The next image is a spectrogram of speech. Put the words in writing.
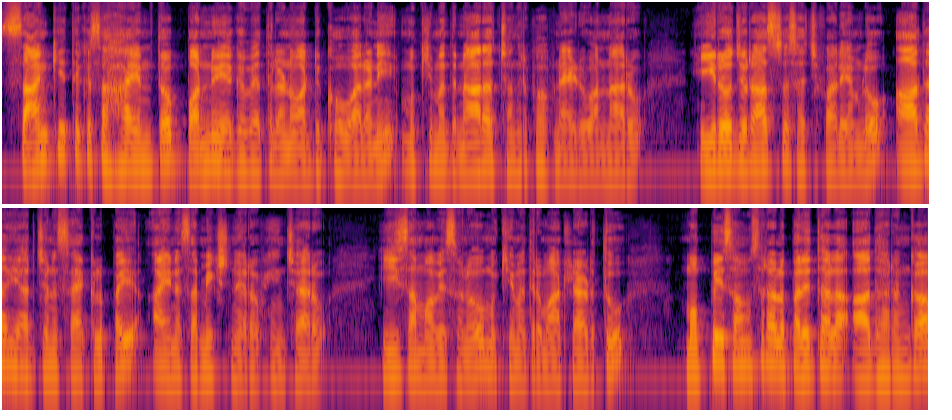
సాంకేతిక సహాయంతో పన్ను ఎగవేతలను అడ్డుకోవాలని ముఖ్యమంత్రి నారా చంద్రబాబు నాయుడు అన్నారు. ఈరోజు రాష్ట్ర సచివాలయంలో ఆదాయార్జున శాఖలపై ఆయన సమీక్ష నిర్వహించారు. ఈ సమావేశంలో ముఖ్యమంత్రి మాట్లాడుతూ ముప్పై సంవత్సరాల ఫలితాల ఆధారంగా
